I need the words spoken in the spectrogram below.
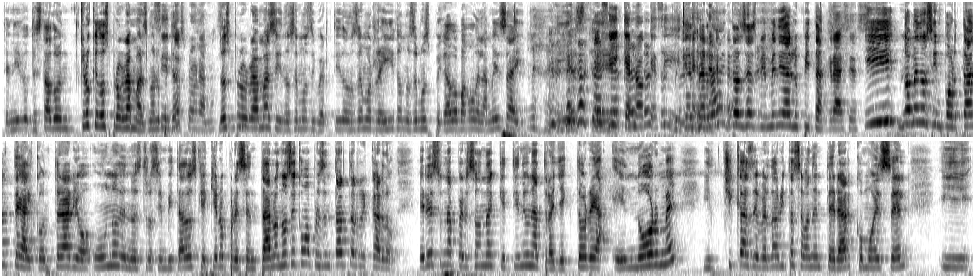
tenido, he estado en, creo que dos programas, ¿no, Sí, Lupita? dos programas. Dos programas y nos hemos divertido, nos hemos reído, nos hemos pegado abajo de la mesa y, y este, Sí, que no, que sí. que es verdad. Entonces, bienvenida, Lupita. Gracias. Y no menos importante, al contrario, uno de nuestros invitados que quiero presentarlo, no sé cómo presentarte, Ricardo. Eres una persona que tiene una trayectoria enorme y chicas, de verdad, ahorita se van a enterar cómo es él y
